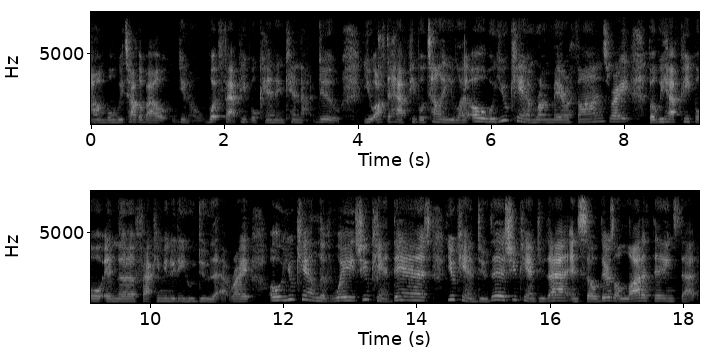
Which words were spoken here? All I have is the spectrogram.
um, when we talk about you know what fat people can and cannot do you often have people telling you like oh well you can't run marathons right? But we have people in the fat community who do that right? Oh you can't lift weights you can't dance you can't do this you can't do that. And so there's a lot of things that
